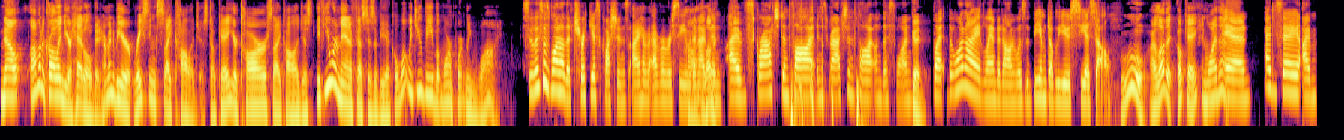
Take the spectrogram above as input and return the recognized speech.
Now, I'm going to crawl into your head a little bit. I'm going to be your racing psychologist, okay? Your car psychologist. If you were manifest as a vehicle, what would you be? But more importantly, why? So this is one of the trickiest questions I have ever received, oh, and I've been it. I've scratched and thought and scratched and thought on this one. Good. But the one I landed on was the BMW CSL. Ooh, I love it. Okay, and why that? And I'd say I'm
